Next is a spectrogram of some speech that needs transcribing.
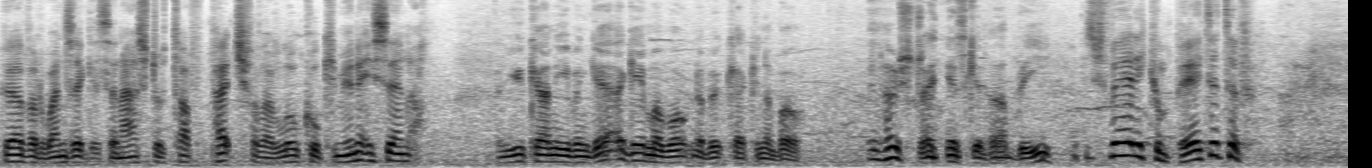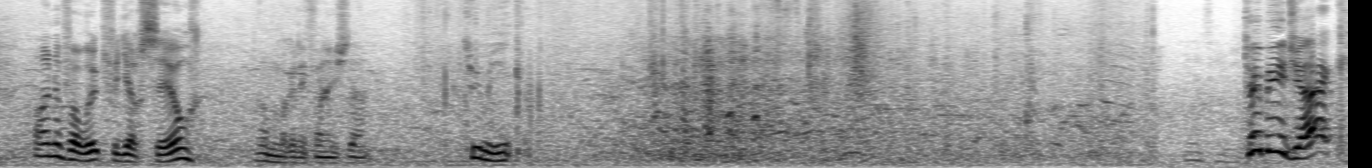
Whoever wins it gets an AstroTurf pitch for their local community centre. And you can't even get a game of walking about kicking a ball. And how strenuous can that be? It's very competitive. I'll never look for yourself. I'm not going to finish that. To me. To be, Jack.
